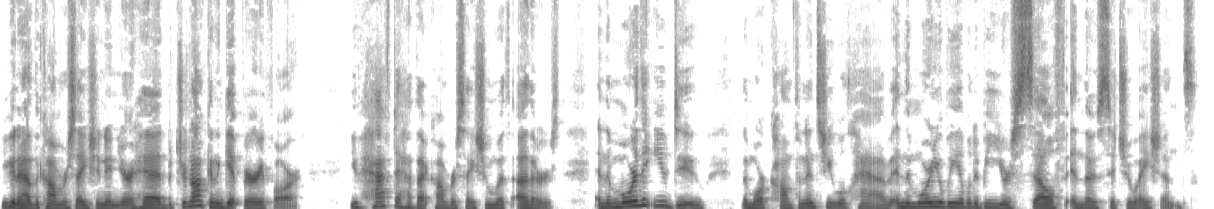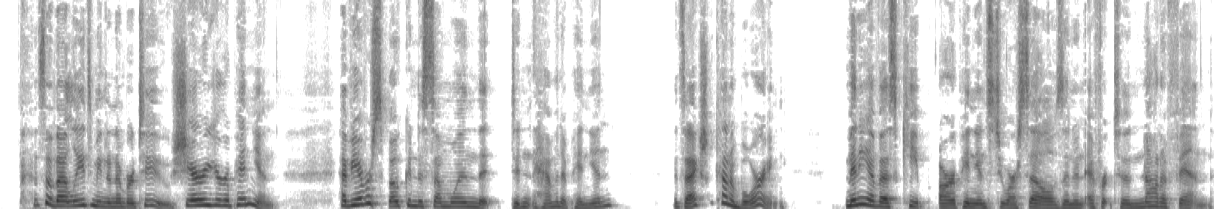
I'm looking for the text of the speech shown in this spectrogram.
You can have the conversation in your head, but you're not going to get very far. You have to have that conversation with others. And the more that you do, the more confidence you will have, and the more you'll be able to be yourself in those situations. So that leads me to number two share your opinion. Have you ever spoken to someone that didn't have an opinion? It's actually kind of boring. Many of us keep our opinions to ourselves in an effort to not offend,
